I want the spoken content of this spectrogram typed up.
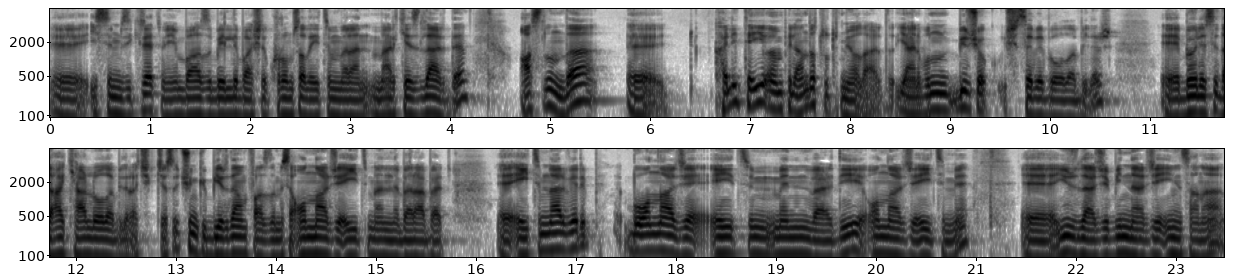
e, isim zikretmeyin bazı belli başlı kurumsal eğitim veren merkezlerde aslında e, kaliteyi ön planda tutmuyorlardı. Yani bunun birçok sebebi olabilir. E, böylesi daha karlı olabilir açıkçası. Çünkü birden fazla mesela onlarca eğitmenle beraber e, eğitimler verip bu onlarca eğitmenin verdiği onlarca eğitimi e, yüzlerce binlerce insana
